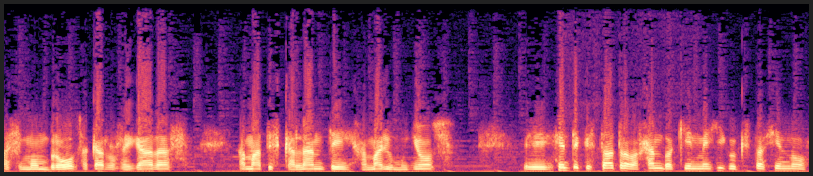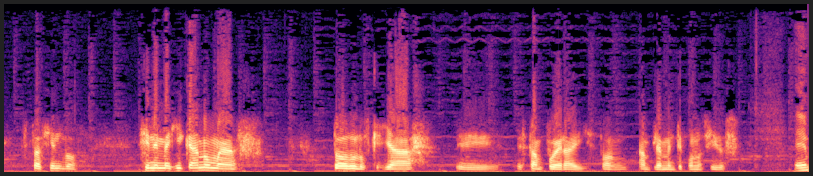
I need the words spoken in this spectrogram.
a Simón Bros, a Carlos Regadas, a Mate Escalante, a Mario Muñoz. Eh, gente que está trabajando aquí en México, que está haciendo, está haciendo cine mexicano más todos los que ya eh, están fuera y son ampliamente conocidos. Eh,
